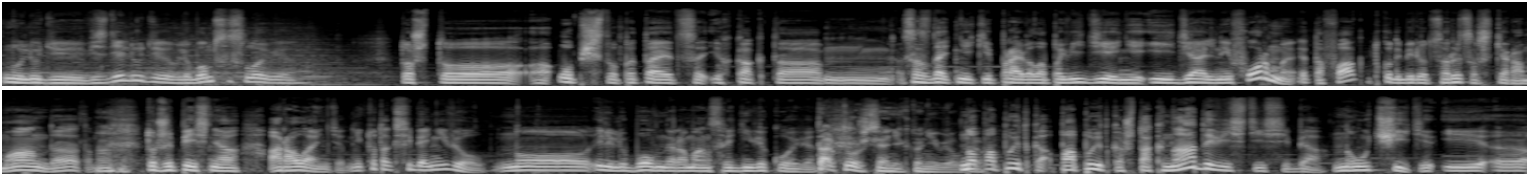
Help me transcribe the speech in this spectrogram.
Ну, люди, везде люди, в любом сословии то, что а, общество пытается их как-то создать некие правила поведения и идеальные формы, это факт. Откуда берется рыцарский роман, да, там, uh-huh. тот же песня о Роланде. Никто так себя не вел. Но... Или любовный роман Средневековья. Так тоже себя никто не вел. Но да. попытка, попытка, что так надо вести себя, научить и, и э,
